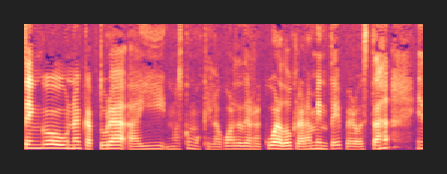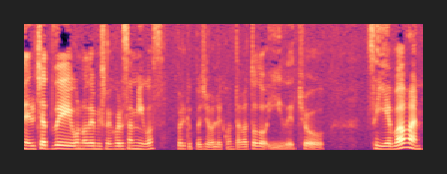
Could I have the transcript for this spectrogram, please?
tengo una captura ahí, no es como que la guarde de recuerdo, claramente, pero está en el chat de uno de mis mejores amigos, porque pues yo le contaba todo y de hecho se llevaban,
